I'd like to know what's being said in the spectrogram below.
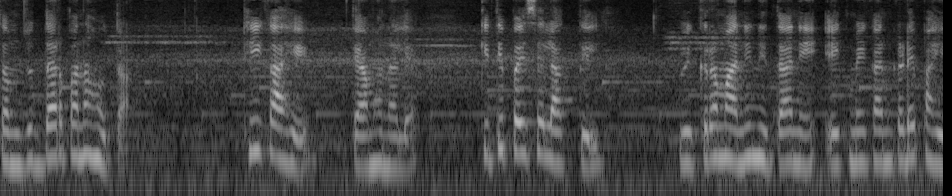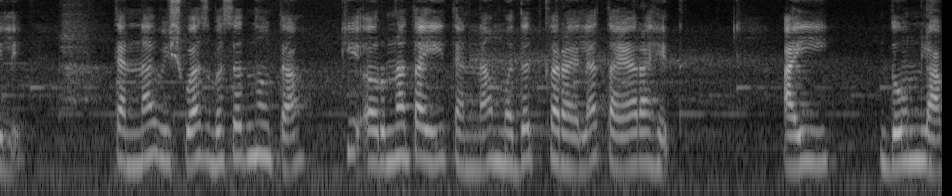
समजूतदारपणा होता. ठीक आहे त्या म्हणाल्या. किती पैसे लागतील? विक्रम आणि नीताने एकमेकांकडे पाहिले. त्यांना विश्वास बसत नव्हता की अरुणाताई त्यांना मदत करायला तयार आहेत. आई दोन लाख.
